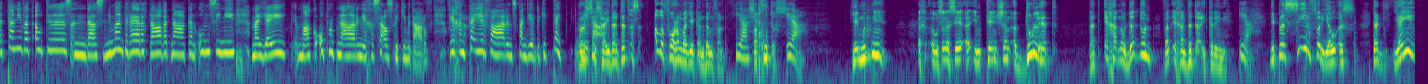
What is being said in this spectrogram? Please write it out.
'n tannie wat oud is en daar's niemand regtig daar wat na haar kan omsien nie, Hmm. maar jy maak 'n oproep na haar en jy gesels bietjie met haar of of jy gaan kuier vir haar en spandeer bietjie tyd met Presies, haar. jy dat dit is alle vorm wat jy kan dink van. Ja, Wat Sheikh. goed is. Ja. Jy moet nie 'n hoe sal hulle sê 'n intention, 'n doel hê dat ek gaan nou dit doen want ek gaan dit uitkry nie. Ja. Die plesier vir jou is dat jy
